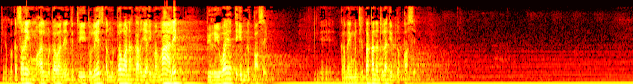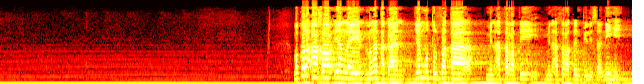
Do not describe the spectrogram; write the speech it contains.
Ya, maka sering Al-Mudawwanah ini ditulis Al-Mudawwanah karya Imam Malik biriwayati Ibn Qasim. Ya, karena yang menceritakan adalah Ibn Qasim. Wakala akhar yang lain mengatakan yamutul fata min atharati min atharatin bilisanihi.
